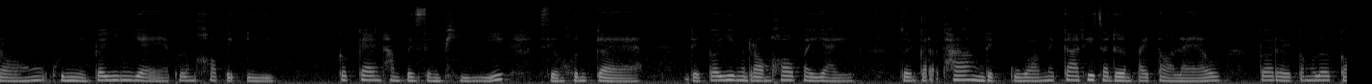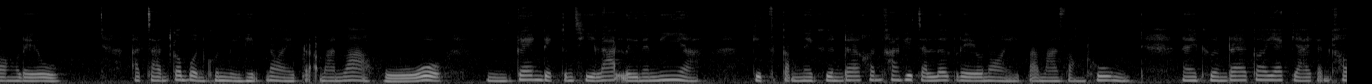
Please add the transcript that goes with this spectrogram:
ร้อง คุณหมีก็ยิ่งแย่เพิ่มเข้าไปอีก ก็แกล้งทำเป็นเสียงผี เสียงคนแก่ เด็กก็ยิ่งร้องเข้าไปใหญ่ จนกระทั่งเด็กกลัวไม่กล้าที่จะเดินไปต่อแล้ว ก็เลยต้องเลิกกองเร็ว อาจารย์ก็บ่นคุณหมีนิดหน่อยประมาณว่า โห มีแกล้งเด็กจนชีลาดเลยนะเนี่ย กิจกรรมในคืนแรกค่อนข้างที่จะเลิกเร็วหน่อยประมาณสองทุ่ม ในคืนแรกก็แยกย้ายกันเข้า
